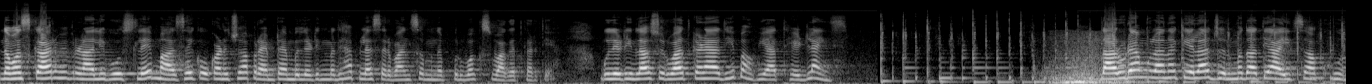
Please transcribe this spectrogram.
नमस्कार मी प्रणाली भोसले. माझे कोकणच्या प्राईम टाईम बुलेटिनमध्ये आपल्या सर्वांचं मनपूर्वक स्वागत करते. बुलेटिनला सुरुवात करण्याआधी पाहूयात हेडलाईन्स दारुड्या मुलानं केला जन्मदात्या आईचा खून.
